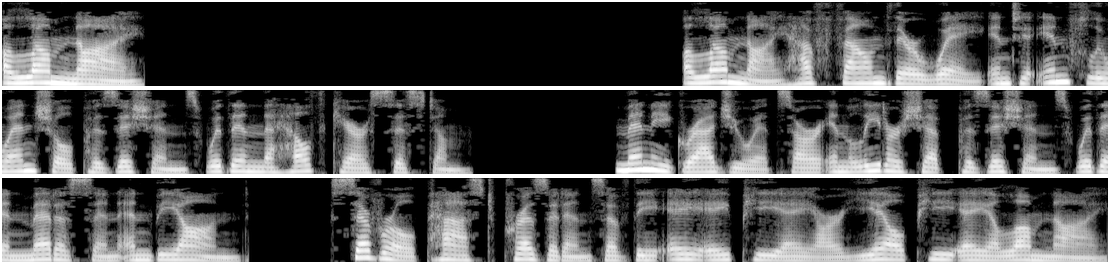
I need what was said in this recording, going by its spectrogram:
Alumni Alumni have found their way into influential positions within the healthcare system. Many graduates are in leadership positions within medicine and beyond. Several past presidents of the AAPA are Yale PA alumni.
